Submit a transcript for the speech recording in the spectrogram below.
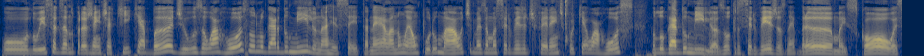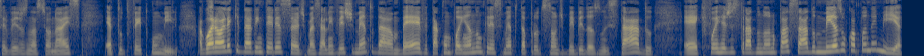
O Luiz está dizendo para a gente aqui que a Bud usa o arroz no lugar do milho na receita, né? Ela não é um puro malte, mas é uma cerveja diferente porque é o arroz no lugar do milho. As outras cervejas, né? Brahma, Skol, as cervejas nacionais, é tudo feito com milho. Agora, olha que dado interessante, mas o investimento da Ambev está acompanhando um crescimento da produção de bebidas no estado é, que foi registrado no ano passado, mesmo com a pandemia.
